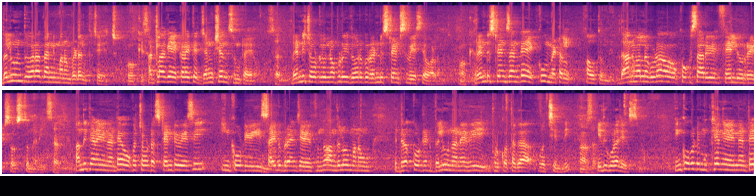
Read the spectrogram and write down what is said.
బెలూన్ ద్వారా దాన్ని మనం వెడల్పు చేయొచ్చు. ఓకే అట్లాగే ఎక్కడైతే జంక్షన్స్ ఉంటాయో సార్. రెండు చోట్ల ఉన్నప్పుడు ఇదివరకు రెండు స్టెంట్స్ వేసేవాళ్ళం. ఓకే. రెండు స్టెంట్స్ అంటే ఎక్కువ మెటల్ అవుతుంది. దానివల్ల కూడా ఒక్కొక్కసారి ఫెయిల్యూర్ రేట్స్ వస్తున్నది. సార్. అందుకని ఏంటంటే ఒక చోట స్టెంట్ వేసి ఇంకోటి సైడ్ బ్రాంచ్ ఏదైతుందో అందులో మనం డ్రగ్ కోటెడ్ బెలూన్ అనేది ఇప్పుడు కొత్తగా వచ్చింది. ఇది కూడా చేస్తున్నాం. ఇంకొకటి ముఖ్యంగా ఏంటంటే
